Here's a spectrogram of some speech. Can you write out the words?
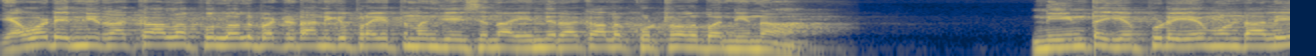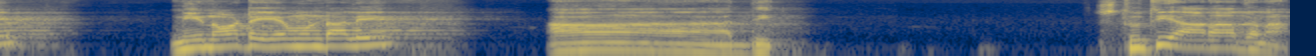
ఎవడు ఎన్ని రకాల పుల్లలు పెట్టడానికి ప్రయత్నం చేసినా ఎన్ని రకాల కుట్రలు బన్నినా నీ ఇంట ఎప్పుడు ఏముండాలి? నీ నోట ఏముండాలి? ఆ, అది. స్థుతి ఆరాధన.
